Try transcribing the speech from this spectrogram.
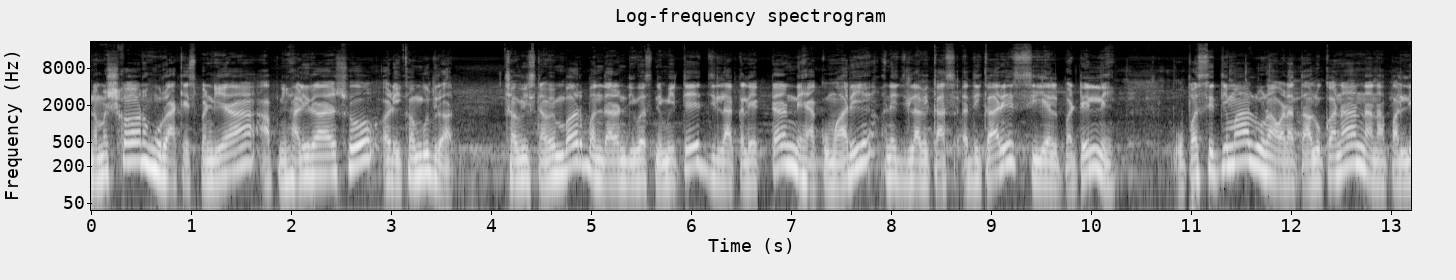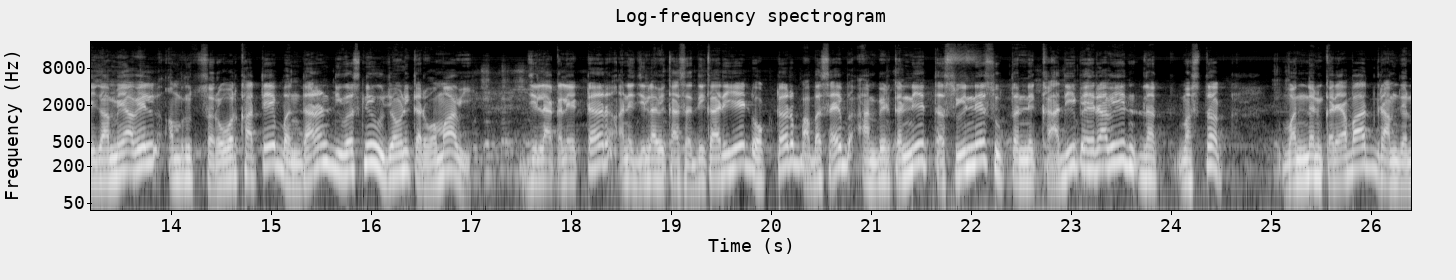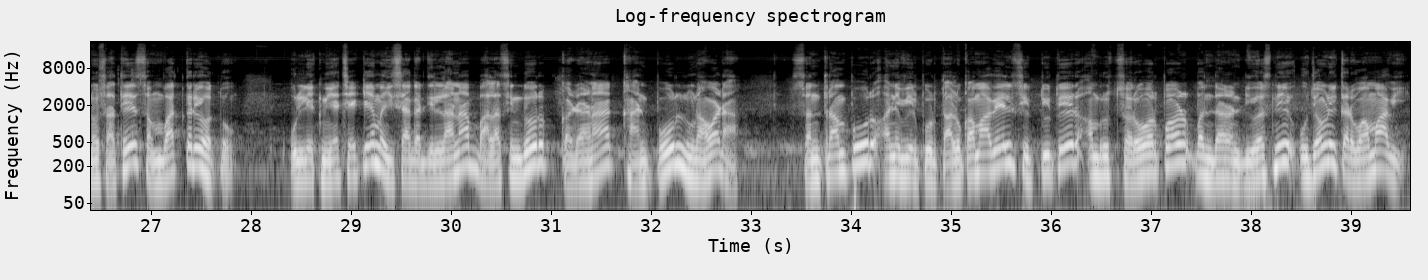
નમસ્કાર, હું રાકેશ પંડ્યા. આપ નિહાળી રહ્યા છો અડીખમ ગુજરાત. છવ્વીસ નવેમ્બર, બંધારણ દિવસ નિમિત્તે જિલ્લા કલેક્ટર નેહા કુમારી અને જિલ્લા વિકાસ અધિકારી સી એલ પટેલની ઉપસ્થિતિમાં લુણાવાડા તાલુકાના નાના પાલ્લી ગામે આવેલ અમૃત સરોવર ખાતે બંધારણ દિવસની ઉજવણી કરવામાં આવી. જિલ્લા કલેક્ટર અને જિલ્લા વિકાસ અધિકારીએ ડૉક્ટર બાબા સાહેબ આંબેડકરની તસવીરને સૂતરની ખાદી પહેરાવી મસ્તક વંદન કર્યા બાદ ગ્રામજનો સાથે સંવાદ કર્યો હતો. ઉલ્લેખનીય છે કે મહીસાગર જિલ્લાના બાલાસિંદોર, કડાણા, ખાનપુર, લુણાવાડા, સંતરામપુર અને વીરપુર તાલુકામાં આવેલ સિત્યોતેર અમૃત સરોવર પર બંધારણ દિવસની ઉજવણી કરવામાં આવી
